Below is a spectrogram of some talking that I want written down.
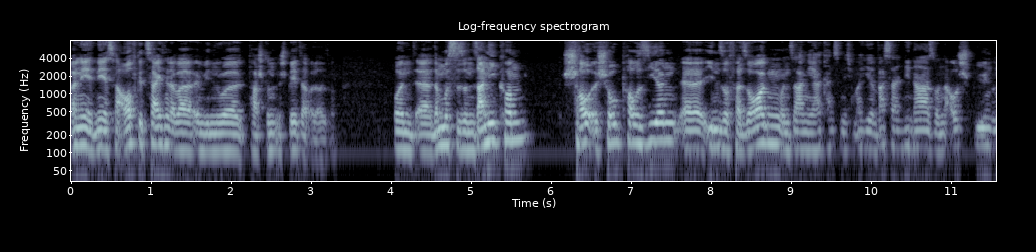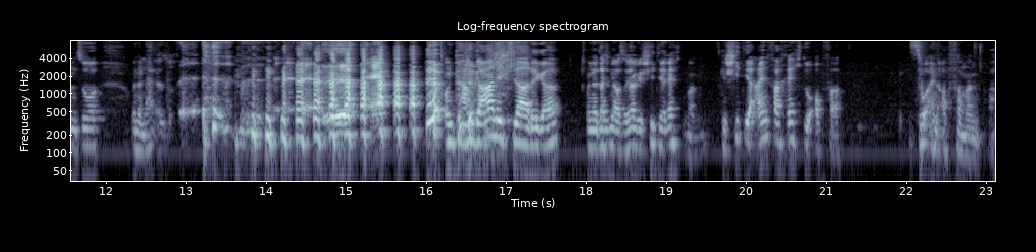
Ah, nee, nee, es war aufgezeichnet, aber irgendwie nur ein paar Stunden später oder so. Und äh, dann musste so ein Sunny kommen, Show, Show pausieren, äh, ihn so versorgen und sagen, ja, kannst du nicht mal hier Wasser in die Nase und ausspülen und so. Und dann hat er so und kam gar nicht klar, Digga. Und dann dachte ich mir auch so, ja, geschieht dir recht, Mann. Geschieht dir einfach recht, du Opfer. So ein Opfer, Mann. Oh.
